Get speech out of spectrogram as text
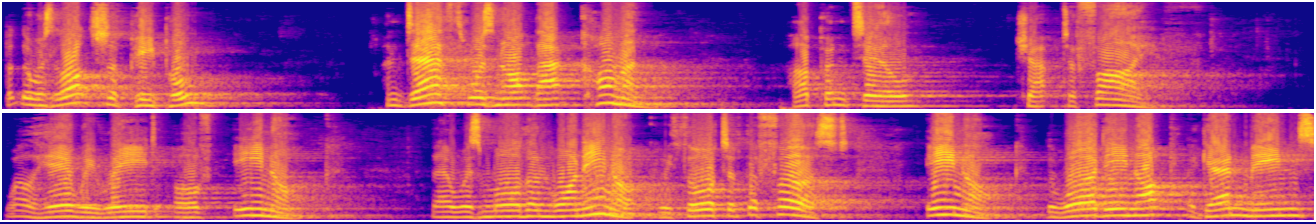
but there was lots of people, and death was not that common up until chapter 5. Well, here we read of Enoch. There was more than one Enoch. We thought of the first, Enoch. The word Enoch again means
